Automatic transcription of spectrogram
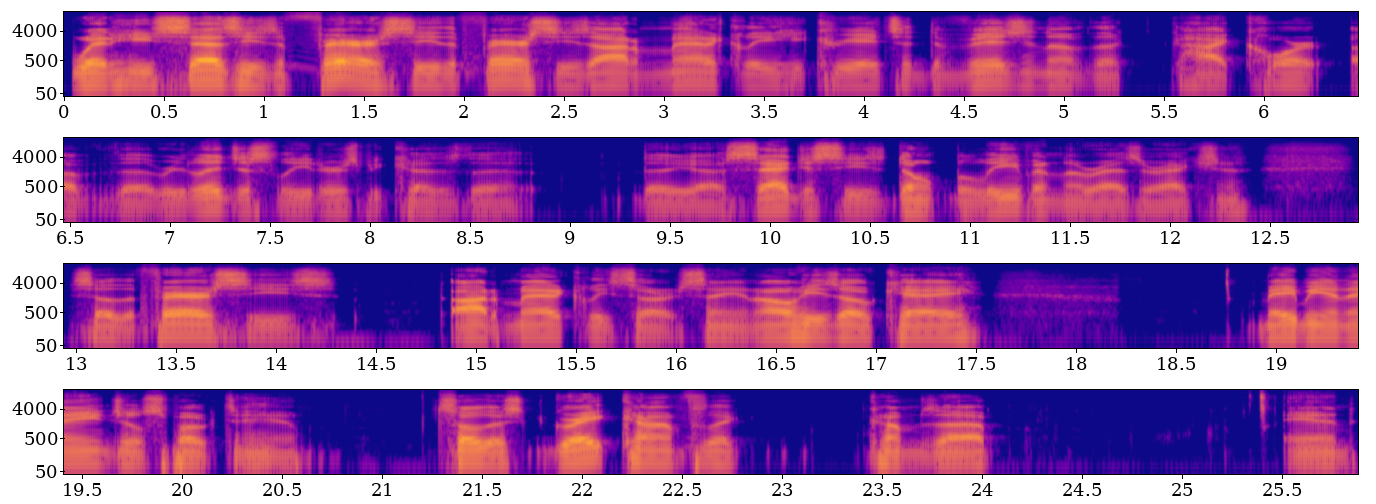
when he says he's a Pharisee, the Pharisees automatically he creates a division of the high court of the religious leaders because the the uh, Sadducees don't believe in the resurrection. So the Pharisees automatically start saying, "Oh, he's okay." Maybe an angel spoke to him. So this great conflict comes up and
